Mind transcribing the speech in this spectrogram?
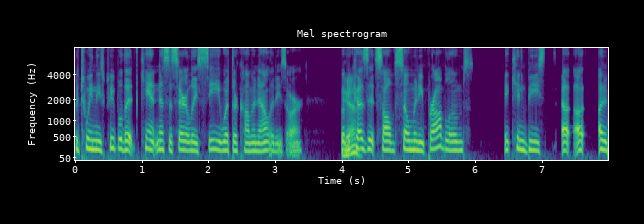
between these people that can't necessarily see what their commonalities are. But Yeah. because it solves so many problems, it can be a, a, a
